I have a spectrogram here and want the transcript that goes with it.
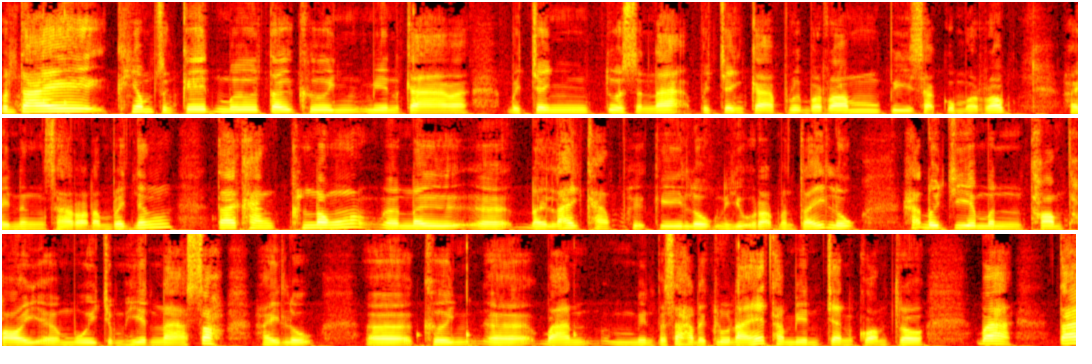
ប៉ុន្តែខ្ញុំសង្កេតមើលទៅឃើញមានការបញ្ចេញទស្សនៈបញ្ចេញការព្រួយបារម្ភពីសហគមន៍អឺរ៉ុបហើយនិងសហរដ្ឋអាមេរិកហ្នឹងតែខាងក្នុងនៅដោយឡែកខាងភាគីលោកនាយករដ្ឋមន្ត្រីលោកហាក់ដូចជាមិនថមថយមួយជំហានណាសោះហើយលោក ឃើញបានមានប្រសាសន៍ដោយខ្លួនឯងថាមានចិនគ្រប់គ្រងបាទតើ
